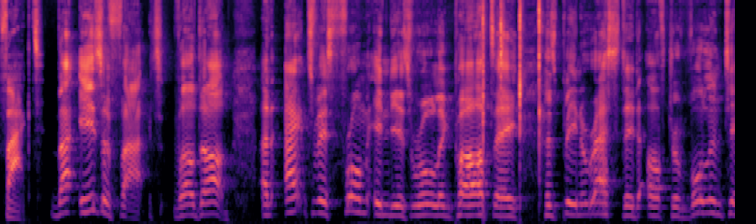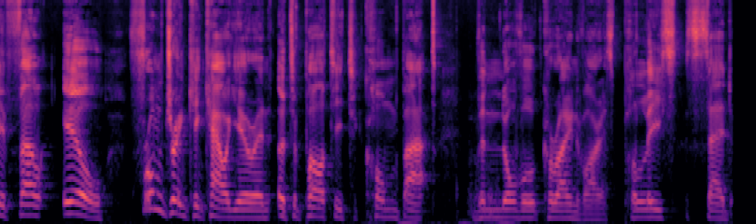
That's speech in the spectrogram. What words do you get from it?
Fact. That is a fact. Well done. An activist from India's ruling party has been arrested after a volunteer fell ill from drinking cow urine at a party to combat the novel coronavirus, police said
